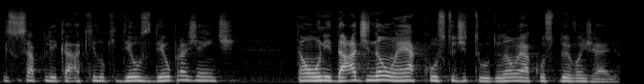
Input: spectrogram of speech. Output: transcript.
Isso se aplica àquilo que Deus deu para a gente. Então a unidade não é a custo de tudo, não é a custo do Evangelho.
